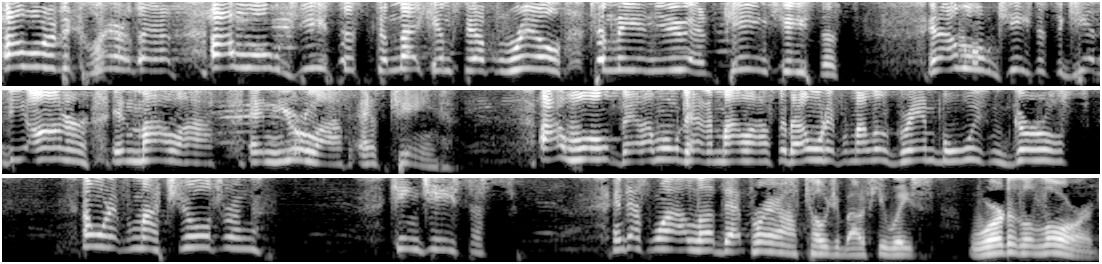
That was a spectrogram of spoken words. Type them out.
I want to declare that. I want Jesus to make himself real to me and you as King Jesus. And I want Jesus to get the honor in my life and your life as King. I want that. I want that in my life. I want it for my little grandboys and girls. I want it for my children. King Jesus. And that's why I love that prayer I told you about a few weeks. Word of the Lord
